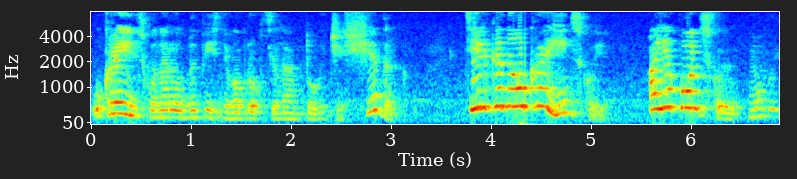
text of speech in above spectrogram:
українську народну пісню в обробці Леонтовича Щедрик тільки не українською, а японською мовою.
